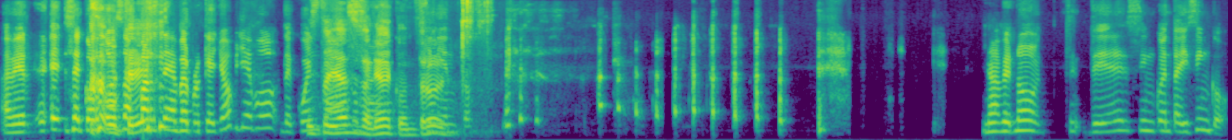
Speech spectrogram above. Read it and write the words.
A ver, eh, eh, se cortó esa parte, a ver, porque yo llevo de cuenta Esto ya se salió de control. 500. No, a ver, no, de 55.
